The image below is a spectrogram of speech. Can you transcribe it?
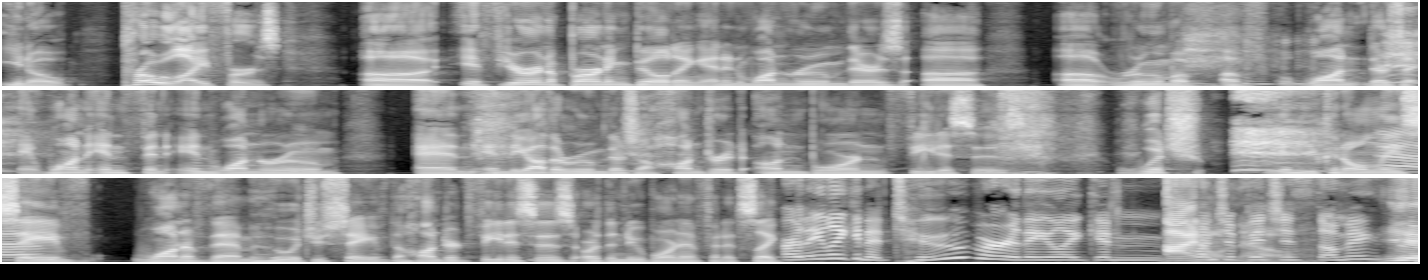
you know, pro lifers. Uh, if you're in a burning building and in one room there's a a room of, of one there's a one infant in one room and in the other room there's a hundred unborn fetuses, which and you can only save one of them. Who would you save? The hundred fetuses or the newborn infant? It's like Are they like in a tube or are they like in a I bunch of know. bitches' stomachs? Yeah,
